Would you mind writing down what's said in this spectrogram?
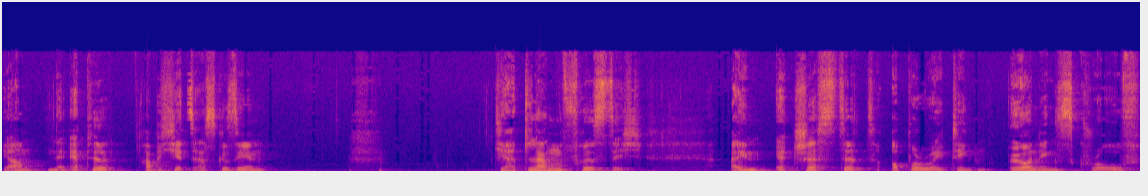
Ja, eine Apple habe ich jetzt erst gesehen. Die hat langfristig ein Adjusted Operating Earnings Growth.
